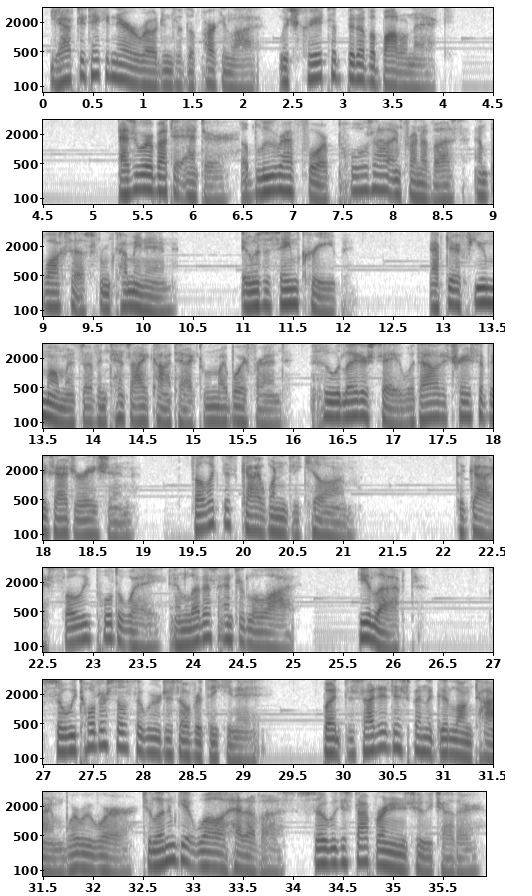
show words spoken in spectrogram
You have to take a narrow road into the parking lot, which creates a bit of a bottleneck. As we were about to enter, a blue RAV4 pulls out in front of us and blocks us from coming in. It was the same creep. After a few moments of intense eye contact with my boyfriend, who would later say, without a trace of exaggeration, felt like this guy wanted to kill him. The guy slowly pulled away and let us enter the lot. He left, so we told ourselves that we were just overthinking it, but decided to spend a good long time where we were to let him get well ahead of us so we could stop running into each other.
